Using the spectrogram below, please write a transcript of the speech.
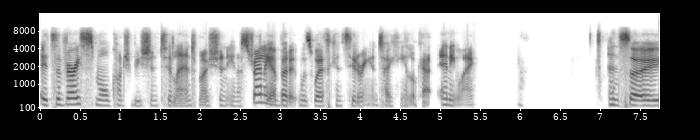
it's a very small contribution to land motion in Australia, but it was worth considering and taking a look at anyway. And so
